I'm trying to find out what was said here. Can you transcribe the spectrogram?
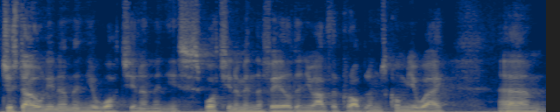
just owning them and you're watching them and you're watching them in the field and you have the problems come your way. Um,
